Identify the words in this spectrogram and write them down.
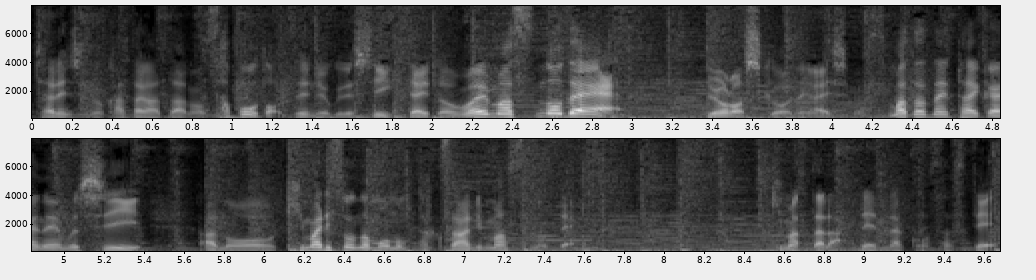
チャレンジの方々のサポート全力でしていきたいと思いますのでよろしくお願いします。またね大会の MC あの決まりそうなものもたくさんありますので決まったら連絡をさせてこ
